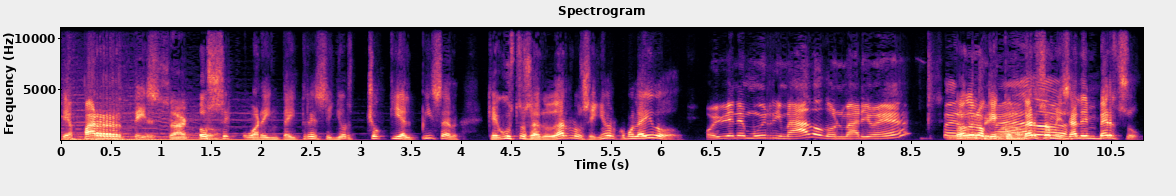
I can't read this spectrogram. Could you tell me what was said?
te apartes. Exacto. 12.43, señor Chucky Alpizar. Qué gusto saludarlo, señor. ¿Cómo le ha ido? Hoy viene muy rimado, don Mario, ¿eh? Todo lo que converso me sale en verso.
